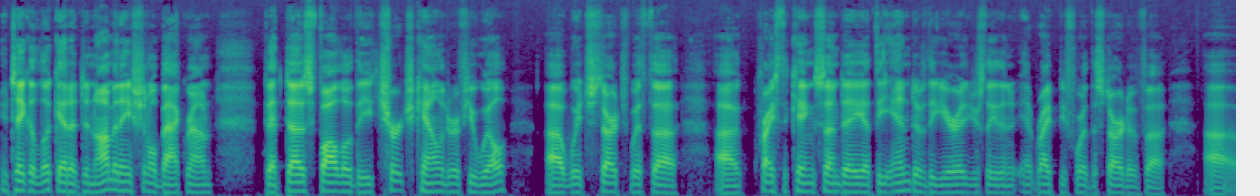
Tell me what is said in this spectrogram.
you take a look at a denominational background that does follow the church calendar if you will uh, which starts with uh, uh, christ the king sunday at the end of the year usually right before the start of uh,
